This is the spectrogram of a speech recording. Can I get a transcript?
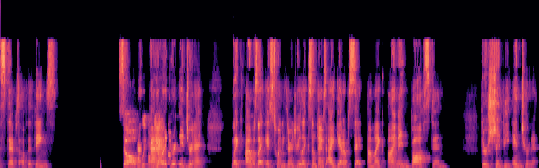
steps of the things. So we've of like your internet. Like I was like, it's 2023. Like sometimes I get upset. I'm like, I'm in Boston. There should be internet.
